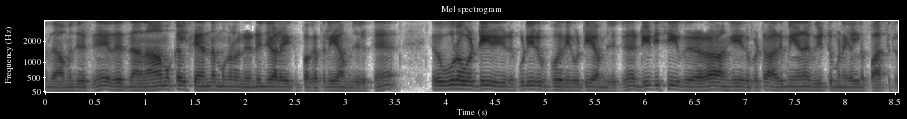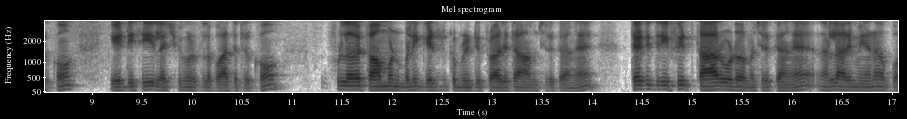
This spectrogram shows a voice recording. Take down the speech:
இது அமைஞ்சிருக்கு. இது நாமக்கல் சேந்தமங்கலம் நெடுஞ்சாலைக்கு பக்கத்துலேயே அமைஞ்சிருக்கு. இது ஊரை ஒட்டி இது குடியிருப்பு பகுதி ஒட்டியே அமைஞ்சிருக்கு. டிடிசி அங்கேயே ஏற்பட்ட அருமையான வீட்டு மனைகளில் பார்த்துட்ருக்கோம். ஏடிசி லட்சுமிபுரத்தில் பார்த்துட்ருக்கோம். ஃபுல்லாகவே காம்பவுண்ட் பண்ணி கெட்டட் கம்யூனிட்டி ப்ராஜெக்டாக அமைச்சிருக்காங்க. தேர்ட்டி த்ரீ ஃபீட் தார் ரோடு அமைச்சிருக்காங்க. நல்ல அருமையான இப்போ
